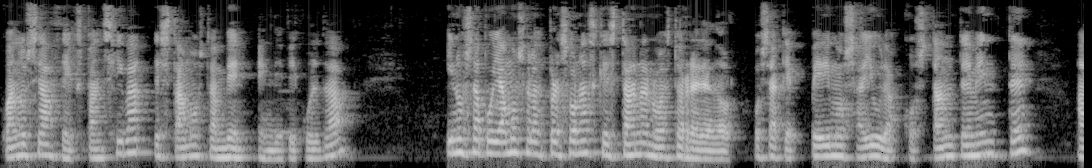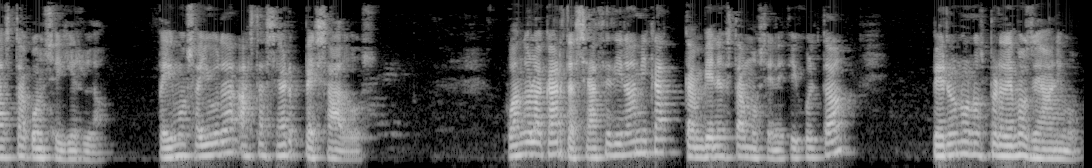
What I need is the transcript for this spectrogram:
Cuando se hace expansiva estamos también en dificultad y nos apoyamos a las personas que están a nuestro alrededor. O sea que pedimos ayuda constantemente hasta conseguirla. Pedimos ayuda hasta ser pesados. Cuando la carta se hace dinámica también estamos en dificultad, pero no nos perdemos de ánimo,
